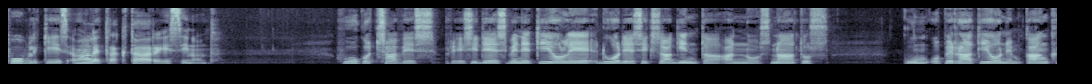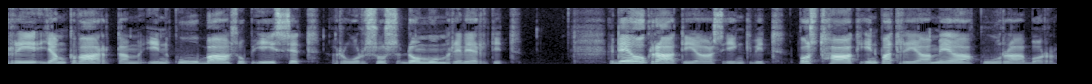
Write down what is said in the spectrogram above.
publicis male tractarii sinunt. Hugo Chavez, presidens Venetiole duodesexaginta annos natus, Cum operationem cancri jam quartam in Cuba sub iset rursus domum revertit. Deo gratias inquit, post hac in patria mea curabor.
